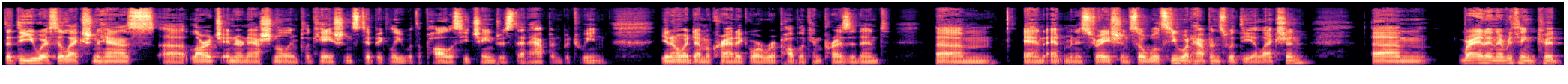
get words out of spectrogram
that the U.S. election has uh, large international implications, typically with the policy changes that happen between, you know, a Democratic or Republican president um, and administration. So we'll see what happens with the election, um, right? And everything could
